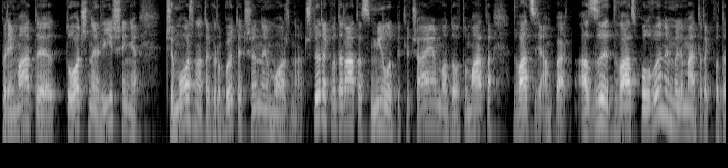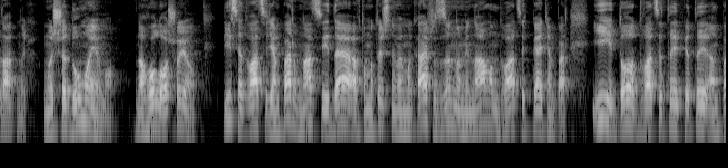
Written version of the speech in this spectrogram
приймати точне рішення Чи можна так робити, чи не можна. 4 квадрата сміло підключаємо до автомата 20 А. А з 2,5 мм квадратних ми ще думаємо. Наголошую. Після 20 А в нас йде автоматичний вимикач з номіналом 25 А. І до 25 А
